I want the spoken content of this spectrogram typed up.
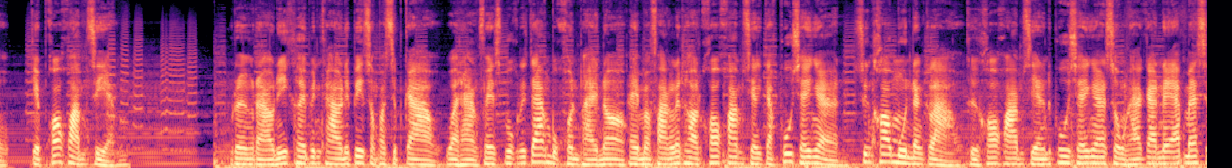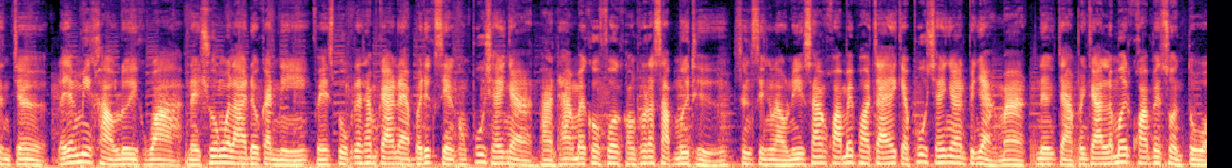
9 เก็บข้อความเสียง เรื่องราวนี้เคยเป็นข่าวในปี 2019 ว่าทาง Facebook ได้จ้างบุคคลภายนอก ให้มาฟังและถอดข้อความเสียงจากผู้ใช้งาน ซึ่งข้อมูลดังกล่าว คือข้อความเสียงที่ผู้ใช้งานส่งหากันในแอป Messenger และยังมีข่าวลืออีกว่าในช่วงเวลาเดียวกันนี้ Facebook ได้ทำการแอบบันทึกเสียงของผู้ใช้งาน ผ่านทางไมโครโฟนของโทรศัพท์มือถือ ซึ่งสิ่งเหล่านี้สร้างความไม่พอใจให้แก่ผู้ใช้งานเป็นอย่างมาก เนื่องจากเป็นการละเมิดความเป็นส่วนตัว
